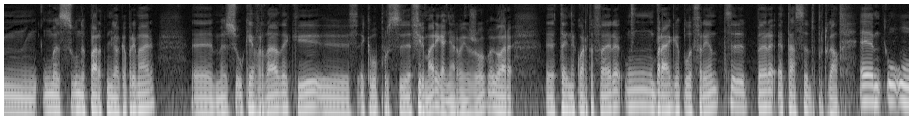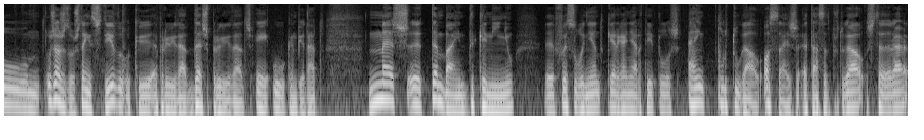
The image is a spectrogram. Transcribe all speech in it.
hum, uma segunda parte melhor que a primeira, hum, mas o que é verdade é que acabou por se afirmar e ganhar bem o jogo. Agora, tem na quarta-feira um Braga pela frente para a Taça de Portugal. Eh, o, o Jorge Jesus tem insistido que a prioridade das prioridades é o campeonato, mas eh, também de caminho eh, foi sublinhando que quer ganhar títulos em Portugal. Ou seja, a Taça de Portugal estará,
